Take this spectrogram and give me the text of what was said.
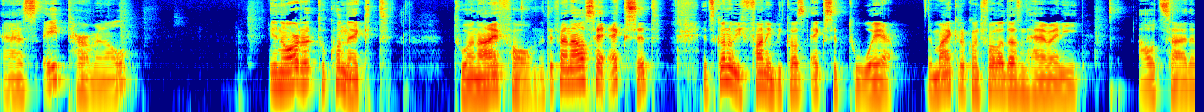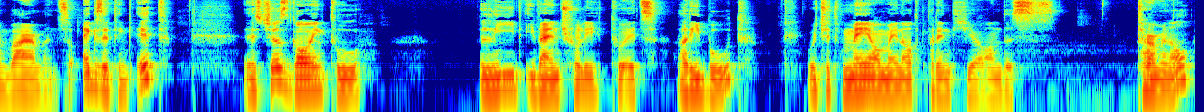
as a terminal in order to connect to an iPhone. And if I now say exit, it's going to be funny because exit to where? The microcontroller doesn't have any outside environment. So exiting it is just going to lead eventually to its reboot, which it may or may not print here on this terminal.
